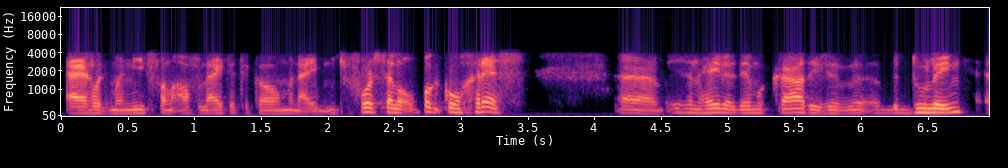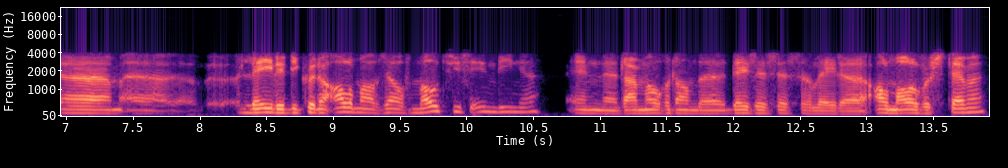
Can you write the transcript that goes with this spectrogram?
eigenlijk maar niet van af lijken te komen. Nou, je moet je voorstellen, op een congres uh, is een hele democratische bedoeling. Uh, uh, leden die kunnen allemaal zelf moties indienen. En eh, daar mogen dan de D66-leden allemaal over stemmen.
